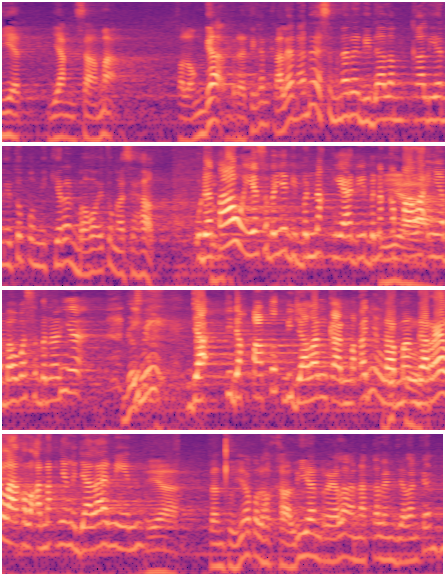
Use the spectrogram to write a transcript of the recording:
diet yang sama? Kalau enggak, berarti kan kalian ada sebenarnya di dalam kalian itu pemikiran bahwa itu nggak sehat. Udah tahu ya sebenarnya di benak ya, di benak Iya. kepalanya bahwa sebenarnya Nggak ini ja- tidak patut dijalankan. Makanya nggak nggak rela kalau anaknya ngejalanin. Ya, tentunya kalau kalian rela anak kalian jalankan,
